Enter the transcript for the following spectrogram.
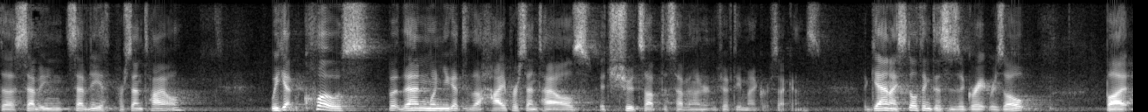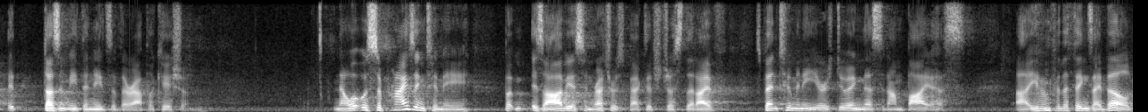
the 70th percentile. We get close, but then when you get to the high percentiles, it shoots up to 750 microseconds. Again, I still think this is a great result, but it, doesn't meet the needs of their application. Now, what was surprising to me, but is obvious in retrospect, it's just that I've spent too many years doing this and I'm biased, uh, even for the things I build.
